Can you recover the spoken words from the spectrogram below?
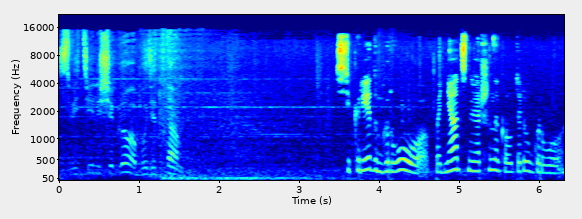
святилище Гроа будет там. Секрет Гро. Подняться на вершину к алтарю Гро.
